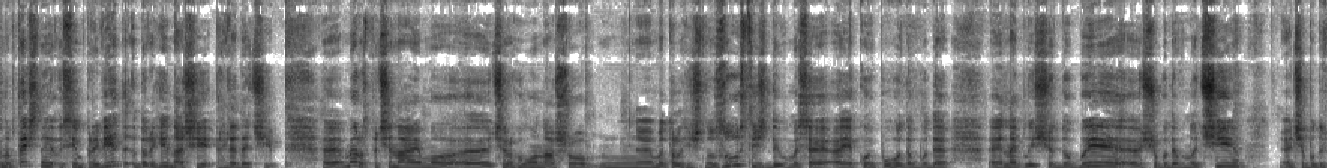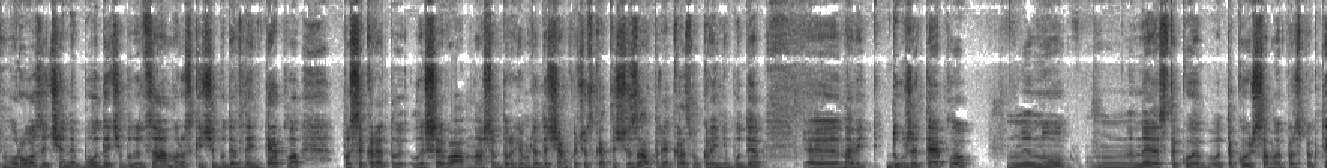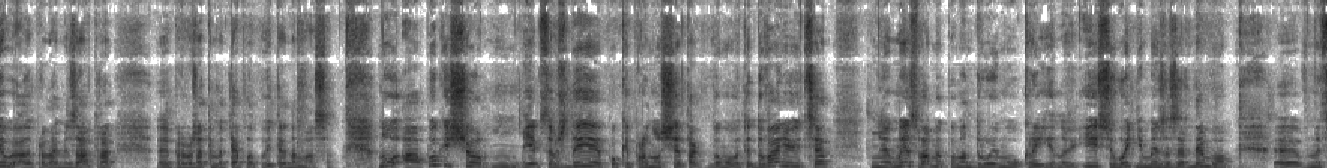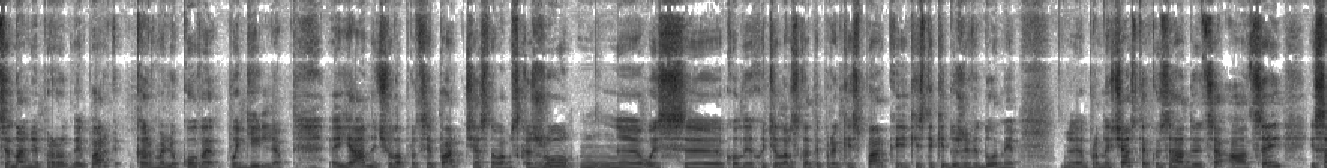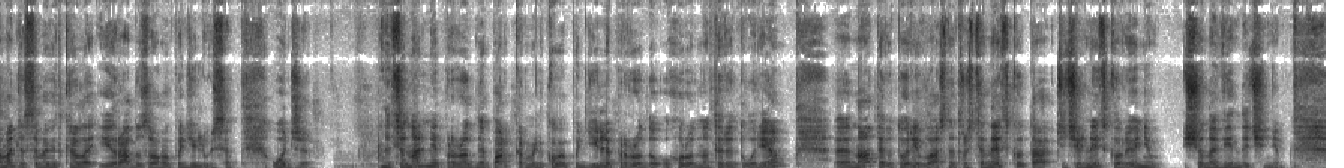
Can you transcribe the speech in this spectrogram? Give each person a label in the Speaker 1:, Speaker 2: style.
Speaker 1: Синоптичний, усім привіт, дорогі наші глядачі. Е, Ми розпочинаємо е, чергову нашу метеорологічну зустріч. Дивимося, е, якою погода буде найближчі доби, що буде вночі, чи будуть морози, чи не буде, чи будуть заморозки, чи буде вдень тепло. По секрету, лише вам, нашим дорогим глядачам, хочу сказати, що завтра якраз в Україні буде навіть дуже тепло. Ну, не з такою такою ж самою перспективою, але принаймні завтра е, переважатиме тепла повітряна маса. Ну а поки що, як завжди, поки прогноз ще так би мовити доварюється, ми з вами помандруємо Україною. І сьогодні ми зазирнемо е, в Національний природний парк Кармелюкове Поділля. Я не чула про цей парк, чесно вам скажу. Е, Ось е, коли хотіла розказати про якийсь парк, якісь такі дуже відомі про них часто якось згадуються, а цей і сама для себе відкрила і радо з вами поділюся. Отже. Національний природний парк Кармелюкове Поділля, природоохоронна територія на території власне Тростянецького та Чечільницького районів. Що на Вінниччині.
